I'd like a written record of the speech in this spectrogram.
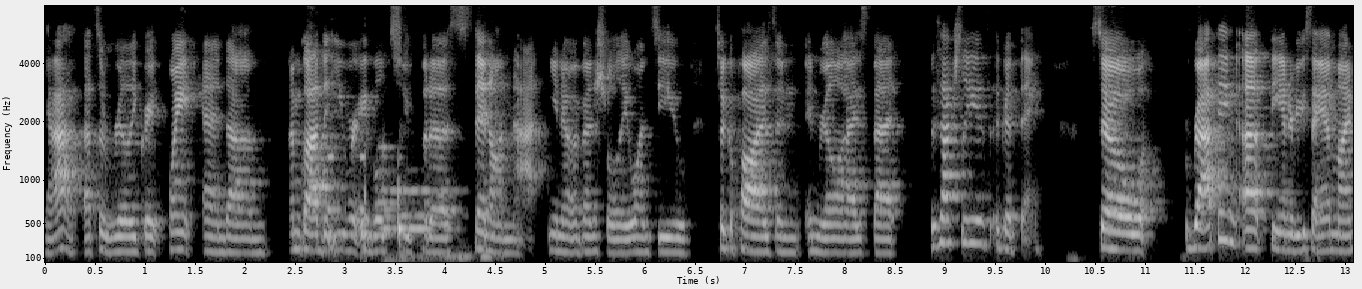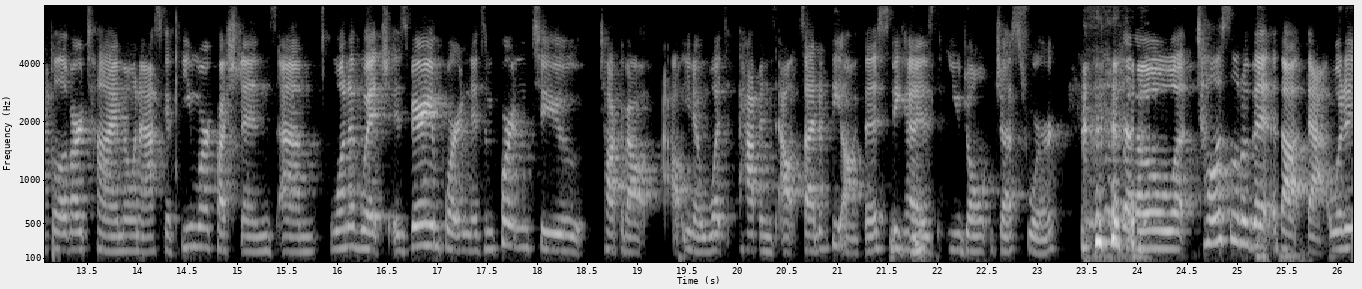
Yeah that's a really great point and um, i'm glad that you were able to put a spin on that you know eventually once you took a pause and, and realized that this actually is a good thing. So wrapping up the interviews, I am mindful of our time. I want to ask a few more questions. Um, one of which is very important. It's important to talk about, you know, what happens outside of the office mm-hmm. because you don't just work. so tell us a little bit about that. What do,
